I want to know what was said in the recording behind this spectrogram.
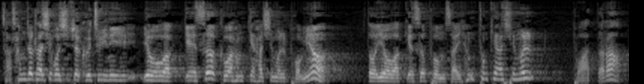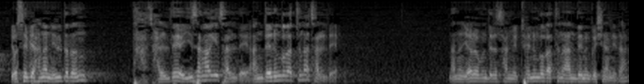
자, 3절 다시 보십시오. 그 주인이 여호와께서 그와 함께 하심을 보며 또 여호와께서 범사에 형통케 하심을 보았더라. 요셉이 하는 일들은 다 잘 돼요. 이상하게 잘 돼요. 안 되는 것 같으나 잘 돼요. 나는 여러분들의 삶이 되는 것 같으나 안 되는 것이 아니라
